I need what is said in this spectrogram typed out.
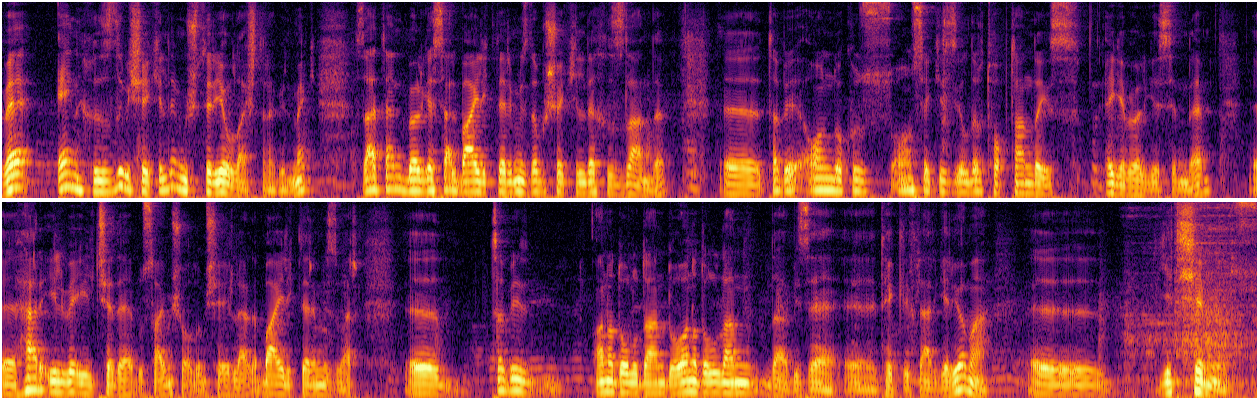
Ve en hızlı bir şekilde müşteriye ulaştırabilmek. Zaten bölgesel bayiliklerimiz de bu şekilde hızlandı. Ee, tabii 19-18 yıldır toptandayız Ege bölgesinde. Ee, her il ve ilçede bu saymış olduğum şehirlerde bayiliklerimiz var. Ee, tabii Anadolu'dan, Doğu Anadolu'dan da bize e, teklifler geliyor ama e, yetişemiyoruz.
